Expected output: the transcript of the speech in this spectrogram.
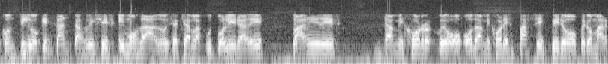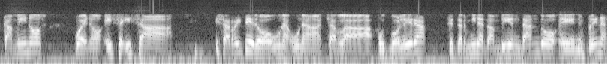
contigo, que tantas veces hemos dado, esa charla futbolera de paredes, da mejor o, o da mejores pases, pero, pero marca menos. Bueno, esa, esa, esa reitero, una, una charla futbolera se termina también dando en plena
